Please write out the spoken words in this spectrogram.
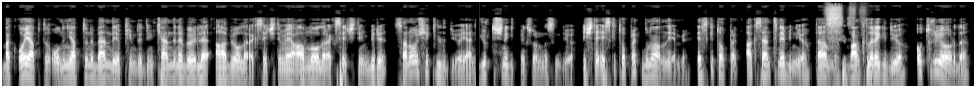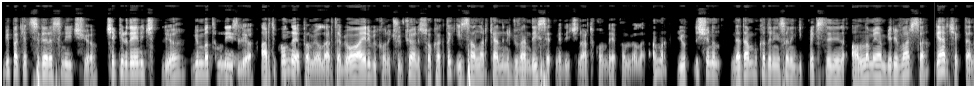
bak o yaptı, onun yaptığını ben de yapayım dediğim, kendine böyle abi olarak seçtiğin veya abla olarak seçtiğin biri sana o şekilde diyor. Yani yurt dışına gitmek zorundasın diyor. İşte eski toprak bunu anlayamıyor. Eski toprak aksentine biniyor tamam mı? Banklara gidiyor. Oturuyor orada. Bir paket sigarasını içiyor. Çekirdeğini çıtlıyor. Gün batımını izliyor. Artık onu da yapamıyorlar tabii. O ayrı bir konu. Çünkü hani sokaktaki insanlar kendini güvende hissetmediği için artık onu da yapamıyorlar. Ama yurt dışının neden bu kadar insanın gitmek istediğini anlamayan biri varsa gerçekten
